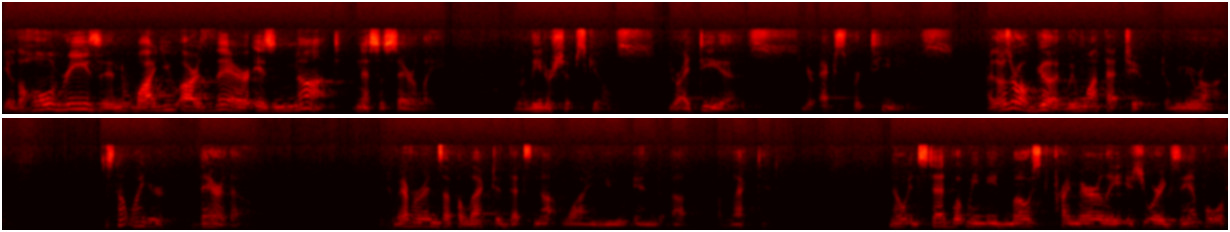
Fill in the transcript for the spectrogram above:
You know, the whole reason why you are there is not necessarily your leadership skills, your ideas, your expertise. Right, those are all good. We want that too. Don't get me wrong. That's not why you're there, though. And whoever ends up elected, that's not why you end up elected. No, instead, what we need most primarily is your example of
